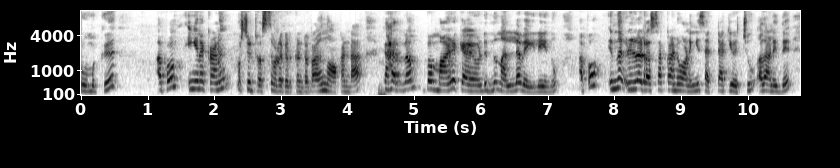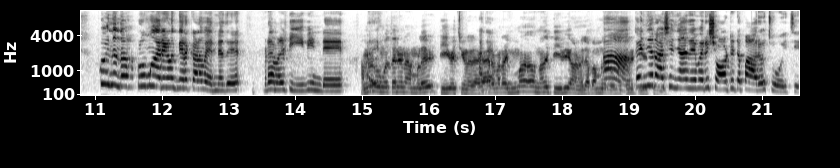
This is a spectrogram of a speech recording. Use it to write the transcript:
റൂമിക്ക് അപ്പം ഇങ്ങനെയൊക്കെയാണ് കുറച്ച് ഡ്രസ്സ് ഇവിടെ കിടക്കണ്ടോ അത് നോക്കണ്ട. കാരണം ഇപ്പം മഴയൊക്കെ ആയതുകൊണ്ട് ഇന്ന് നല്ല വെയിൽ ചെയ്യുന്നു അപ്പോൾ ഇന്ന് ഉള്ള ഡ്രസ്സൊക്കെ കണ്ട് ഉണങ്ങി സെറ്റാക്കി വെച്ചു. അതാണിത്. അപ്പോൾ ഇന്നെന്താ റൂം കാര്യങ്ങളൊക്കെ ഇങ്ങനെയൊക്കെയാണ് വരുന്നത്. ഇവിടെ നമ്മൾ ടി വി ഉണ്ട്. നമ്മുടെ റൂമിൽ തന്നെയാണ് നമ്മൾ ടി വി വെച്ചിട്ടുള്ളത് കാരണം പറഞ്ഞാൽ ഇമ്മ ഒന്നാമത് ടി വി കാണൂല. അപ്പൊ നമ്മൾ ആ റൂമിൽ തന്നെ കഴിഞ്ഞ പ്രാവശ്യം ഞാൻ ഇതേമാതിരി ഷോർട്ട് ഇട്ടപ്പോൾ ആരോ ചോദിച്ച്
